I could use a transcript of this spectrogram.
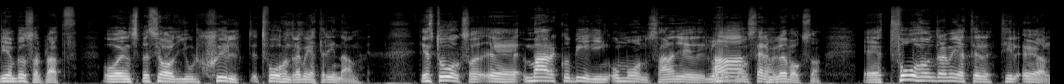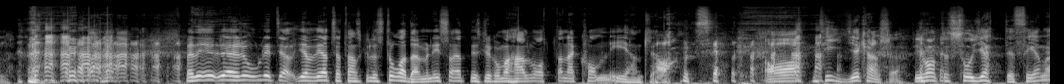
vid en busshållplats och en specialgjord skylt 200 meter innan. Det stod också eh, Marco Birging och Måns, han hade ju lovat Ah. Måns Zelmerlöw också. Eh, 200 meter till öl. Men det är, det är roligt, jag, jag vet ju att han skulle stå där, men ni sa att ni skulle komma halv åtta. När kom ni egentligen? Ja. 10 kanske. Vi var inte så jättesena,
